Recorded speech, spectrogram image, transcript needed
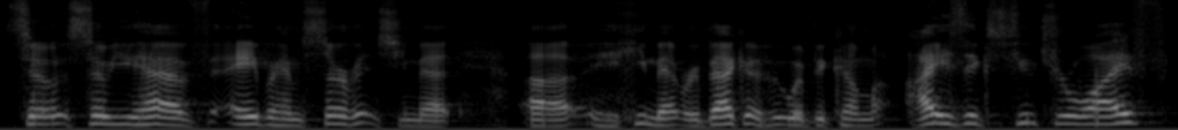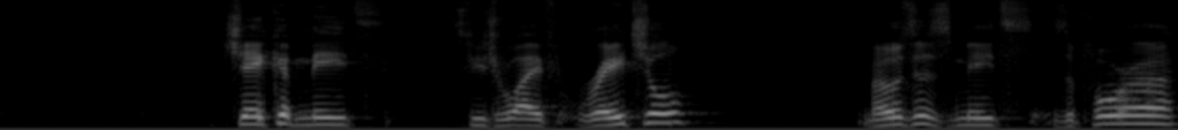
So, so you have Abraham's servant. She met uh, he met Rebecca, who would become Isaac's future wife. Jacob meets his future wife, Rachel. Moses meets Zipporah.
